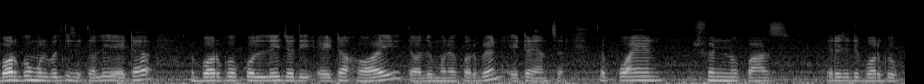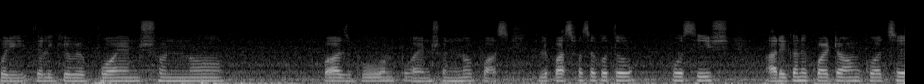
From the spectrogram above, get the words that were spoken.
বর্গমূল বলতেছে, তাহলে এটা বর্গ করলে যদি এটা হয়, তাহলে মনে করবেন এটা অ্যান্সার তো পয়েন্ট শূন্য পাঁচ, এটা যদি বর্গ করি, তাহলে কী হবে? পয়েন্ট শূন্য পাঁচ গুণ পয়েন্ট শূন্য পাঁচ। তাহলে পাঁচ পাঁচে কত? পঁচিশ। আর এখানে কয়টা অঙ্ক আছে?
